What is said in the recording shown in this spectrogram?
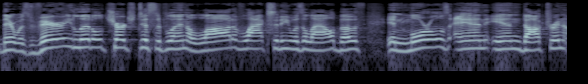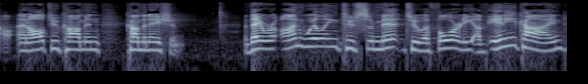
There was very little church discipline. A lot of laxity was allowed, both in morals and in doctrine, an all too common combination. They were unwilling to submit to authority of any kind,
